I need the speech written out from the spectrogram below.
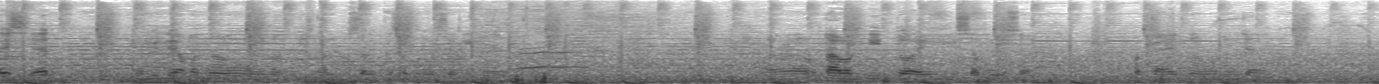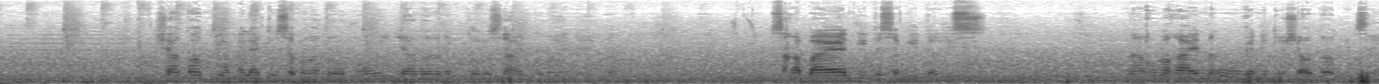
guys, yan. Bumili ako ng almusal ko sa grocery. Ah, ang tawag dito ay samosa. Pagkain ng Indiano. Shoutout nga pala dun sa mga tropa ko Indiano na nagturo sa akin kumain na ito. Sa kabayan dito sa Middle na kumakain ng ganito, shoutout din sa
